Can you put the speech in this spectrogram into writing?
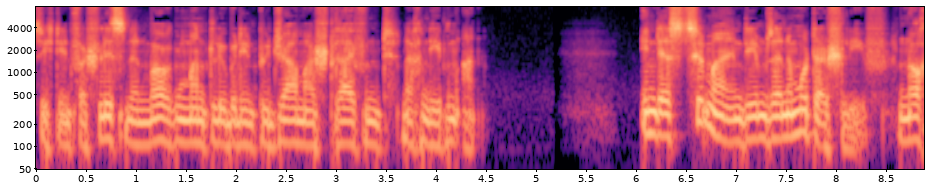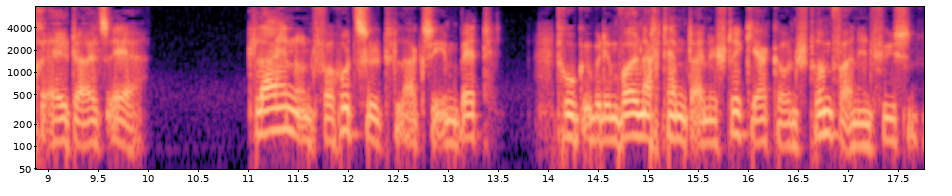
sich den verschlissenen Morgenmantel über den Pyjama streifend, nach nebenan. In das Zimmer, in dem seine Mutter schlief, noch älter als er. Klein und verhutzelt lag sie im Bett, trug über dem Wollnachthemd eine Strickjacke und Strümpfe an den Füßen.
